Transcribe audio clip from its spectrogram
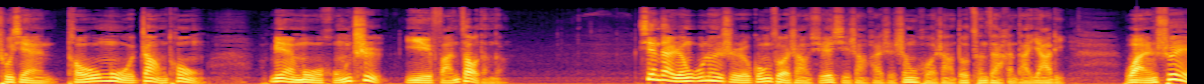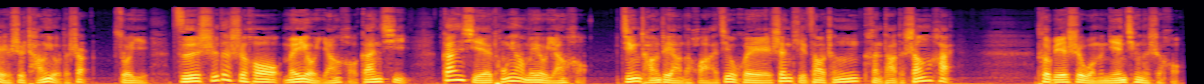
出现头目胀痛。面目红赤、易烦躁等等。现代人无论是工作上、学习上还是生活上，都存在很大压力，晚睡是常有的事儿。所以子时的时候没有养好肝气，肝血同样没有养好，经常这样的话，就会身体造成很大的伤害。特别是我们年轻的时候，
